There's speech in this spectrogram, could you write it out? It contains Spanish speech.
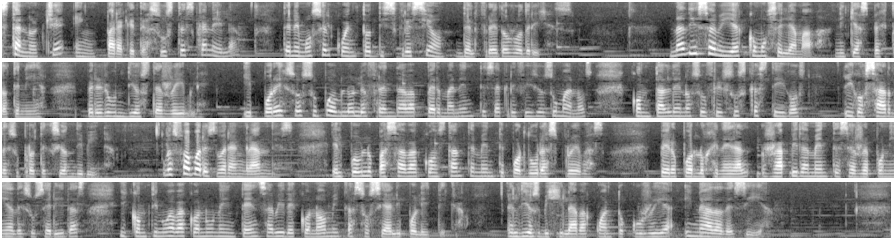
Esta noche, en Para que te asustes, Canela, tenemos el cuento Discreción de Alfredo Rodríguez. Nadie sabía cómo se llamaba ni qué aspecto tenía, pero era un dios terrible, y por eso su pueblo le ofrendaba permanentes sacrificios humanos con tal de no sufrir sus castigos y gozar de su protección divina. Los favores no eran grandes, el pueblo pasaba constantemente por duras pruebas, pero por lo general rápidamente se reponía de sus heridas y continuaba con una intensa vida económica, social y política. El dios vigilaba cuanto ocurría y nada decía.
